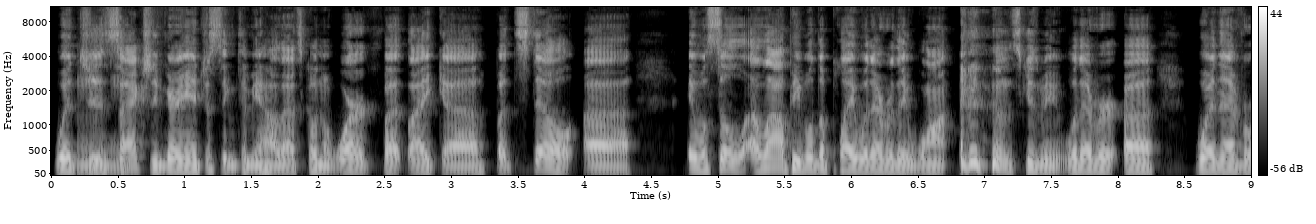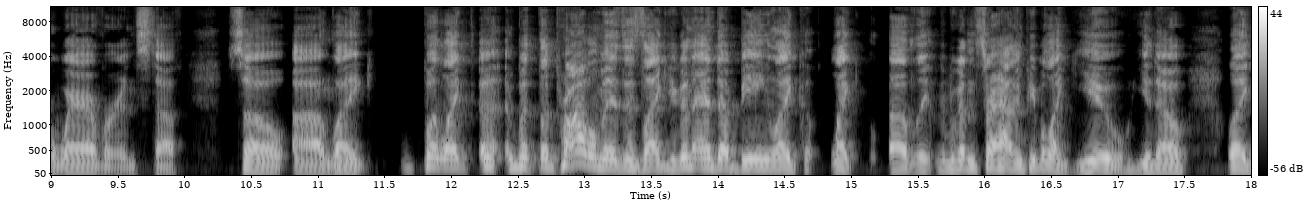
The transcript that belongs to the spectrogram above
Which is Mhm. actually very interesting to me how that's going to work, but like, uh, but still, uh, it will still allow people to play whatever they want. excuse me, whatever, uh, whenever, wherever and stuff. So, uh, Mhm. like, but like, uh, but the problem is, is like, you're going to end up being like, like, uh, we're going to start having people like you, you know, like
